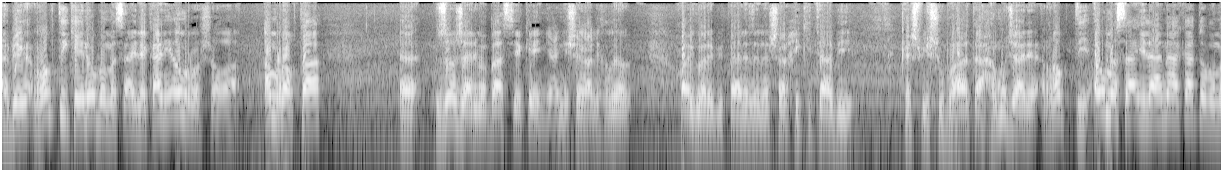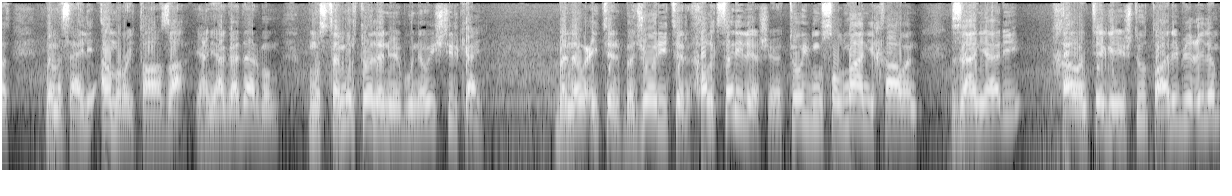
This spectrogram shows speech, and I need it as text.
أبي ربطي كينو بمسائل كان أمر شوا أم ربطة آه، زوج علم باس يكين. يعني شغالي خضر خواهي قولي ببارز لشرح كتابي كشف الشبهات هم جاري ربطي أو مسائل أنا كاتب بمسائل أمر تازة. يعني أقدر مستمر تولن يبونوي الشركاي بنوعي تر بجوري تر. خلق سري ليش؟ توي مسلماني خاون زانياري خاون تيجيشتو طالب علم.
